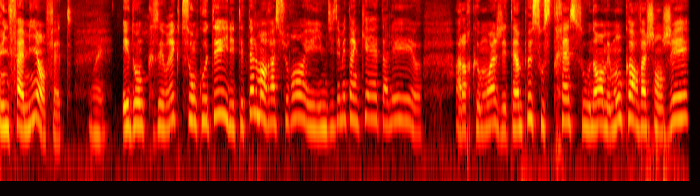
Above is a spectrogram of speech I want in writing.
une famille en fait. Et donc c'est vrai que de son côté, il était tellement rassurant et il me disait mais t'inquiète, allez. Euh. Alors que moi j'étais un peu sous stress ou non mais mon corps va changer.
